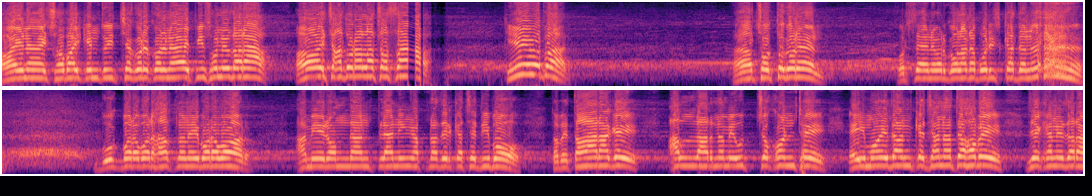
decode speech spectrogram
হয়। নাই সবাই কিন্তু ইচ্ছা করে করে নাই পিছনে দাঁড়া। ওই চাদরালা চাষা কি ব্যাপার? হাত শক্ত করেন। করছেন এবার গলাটা পরিষ্কার দেন বুক বরাবর হাত না নেই বরাবর। আমি এই রমজান প্ল্যানিং আপনাদের কাছে দিব। তবে তার আগে আল্লাহর নামে উচ্চ কণ্ঠে এই ময়দানকে জানাতে হবে, যেখানে যারা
